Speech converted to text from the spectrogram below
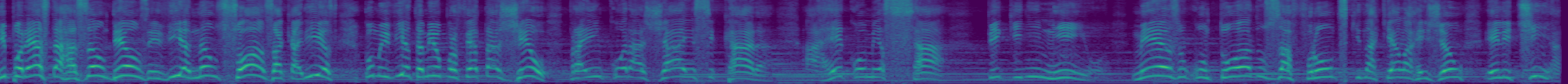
E por esta razão Deus envia não só Zacarias, como envia também o profeta Ageu para encorajar esse cara a recomeçar pequenininho mesmo com todos os afrontos que naquela região ele tinha.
